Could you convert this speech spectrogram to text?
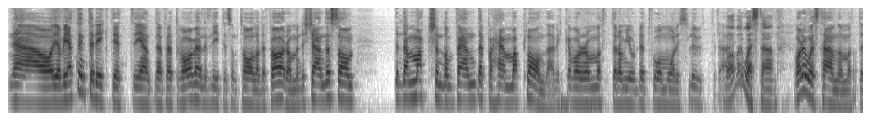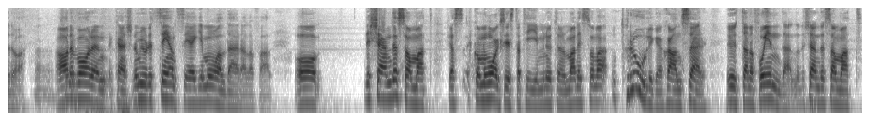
Nej, jag vet inte riktigt egentligen för att det var väldigt lite som talade för dem. Men det kändes som den där matchen de vände på hemmaplan där. Vilka var det de mötte? De gjorde två mål i slutet där. Var väl West Ham? Var det West Ham de mötte då? Ja det var det kanske. De gjorde ett sent segermål där i alla fall. Och det kändes som att, jag kommer ihåg sista tio minuterna, de hade sådana otroliga chanser utan att få in den. Och det kändes som att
